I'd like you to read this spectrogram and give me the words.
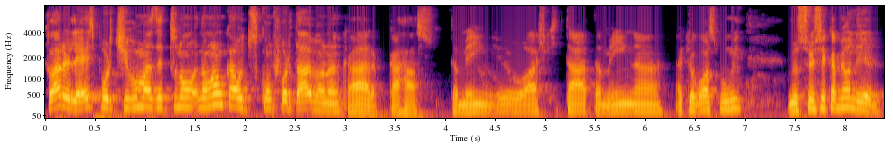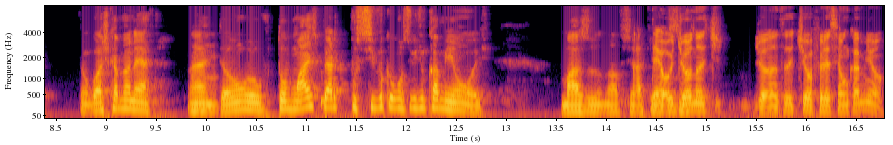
Claro, ele é esportivo, mas tu não, não é um carro desconfortável, né? Cara, carraço. Também, eu acho que tá também na. É que eu gosto muito. Meu sonho é ser caminhoneiro. Então eu gosto de caminhoneta. Né? Uhum. Então eu tô mais perto possível que eu consigo de um caminhão hoje. Mas o 900 Até o Jonathan, Jonathan te ofereceu um caminhão.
